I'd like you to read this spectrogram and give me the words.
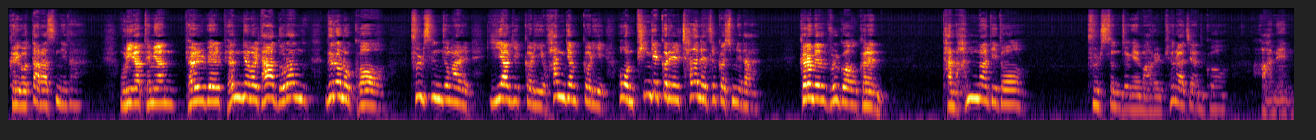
그리고 따랐습니다. 우리 같으면 별별 변명을 다 늘어놓고 불순종할 이야기거리, 환경거리 혹은 핑계거리를 찾아냈을 것입니다. 그럼에도 불구하고 그는 단 한마디도 불순종의 말을 표현하지 않고 아멘,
